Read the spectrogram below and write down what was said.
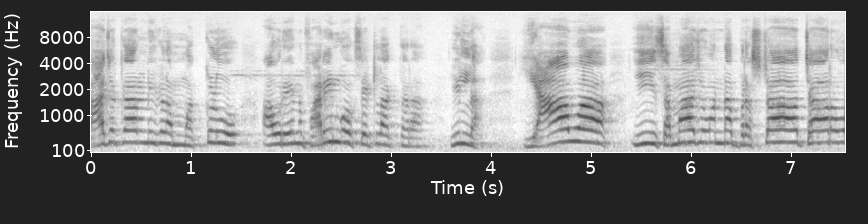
ರಾಜಕಾರಣಿಗಳ ಮಕ್ಕಳು ಅವರೇನು ಫಾರಿನ್ಗೆ ಹೋಗಿ ಸೆಟ್ಲ್ ಆಗ್ತಾರ? ಇಲ್ಲ. ಯಾವ ಈ ಸಮಾಜವನ್ನು ಭ್ರಷ್ಟಾಚಾರವ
